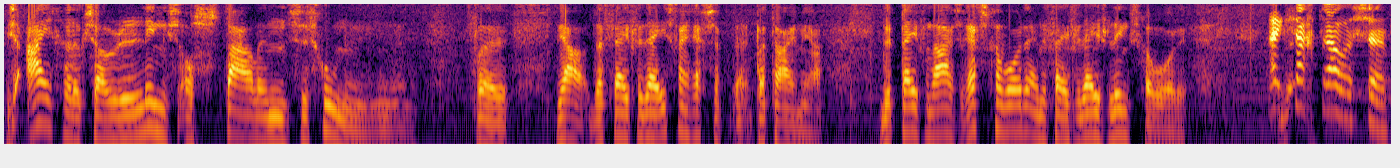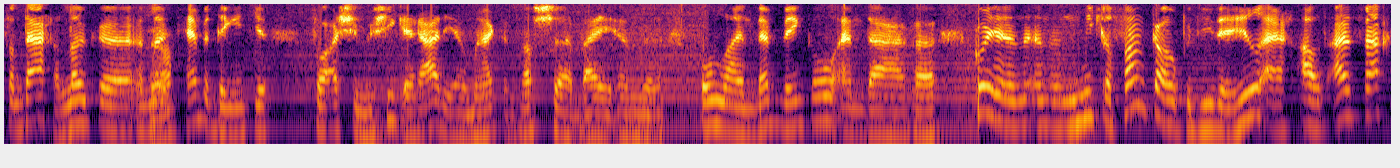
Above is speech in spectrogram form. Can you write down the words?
is eigenlijk zo links als Stalin zijn schoenen. Ja, de VVD is geen rechtse eh, partij meer. De PvdA is rechts geworden en de VVD is links geworden. Nou, ik zag trouwens eh, vandaag een leuk, eh, een leuk Ja. hebben dingetje voor als je muziek en radio maakt. Het was eh, bij een online webwinkel en daar kon je een, een, een microfoon kopen die er heel erg oud uitzag.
